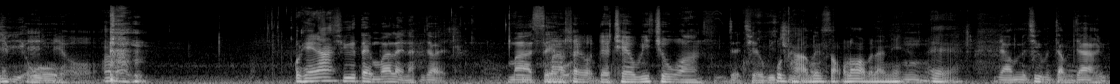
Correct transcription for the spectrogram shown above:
HBO เดี๋ยวโอเคนะ ชื่อเต็มว่าอะไรนะพี่จอยมาเซลมาเซลเดอะเชลวิชูออนจะเชลวิคุณถามไปสองรอบแล้วนี่อืมเออย้ำมันชื่อมันจำยากอยู่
